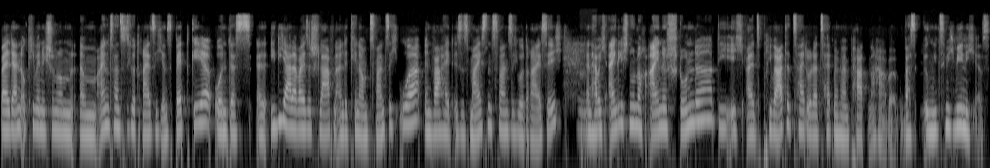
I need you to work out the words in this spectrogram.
weil dann, okay, wenn ich schon um ähm, 21.30 Uhr ins Bett gehe und das äh, idealerweise schlafen alle Kinder um 20 Uhr, in Wahrheit ist es meistens 20.30 Uhr, mhm. dann habe ich eigentlich nur noch eine Stunde, die ich als private Zeit oder Zeit mit meinem Partner habe, was irgendwie ziemlich wenig ist.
